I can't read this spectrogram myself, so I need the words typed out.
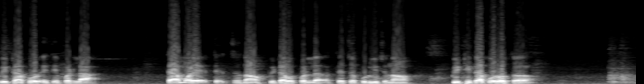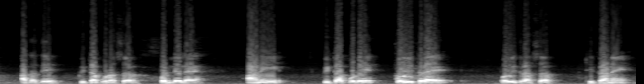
पिठापूर येथे पडला. त्यामुळे त्याचं नाव पिठापूर पडलं. त्याचं पूर्वीचं नाव पिठिकापूर होतं. आता ते पिठापूर असं पडलेलं आहे. आणि पिठापूर हे पवित्र आहे. पवित्र असं ठिकाण आहे.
